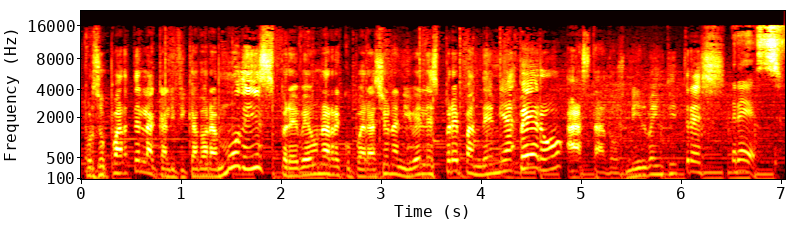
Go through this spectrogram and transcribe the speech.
Por su parte, la calificadora Moody's prevé una recuperación a niveles prepandemia, pero hasta 2023. 3.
